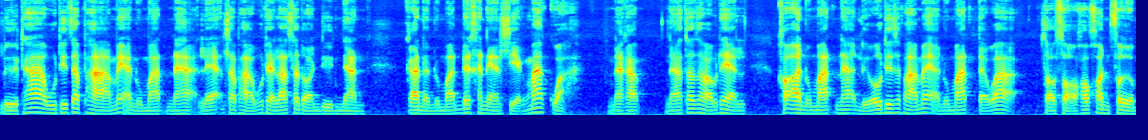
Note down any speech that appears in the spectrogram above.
หรือถ้าวุฒิสภาไม่อนุมัตินะฮะและสภาผู้แทนราษฎรยืนยัน การอนุมัติด้วยคะแนนเสียงมากกว่านะครับนะถ้าสภาผู้แทนเขาอนุมัตินะหรือวุฒิสภาไม่อนุมัติ แต่ว่าสสเขา confirm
